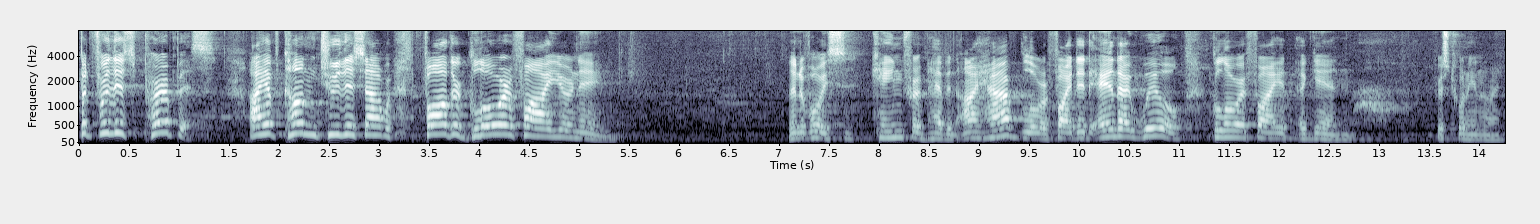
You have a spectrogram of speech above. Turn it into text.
But for this purpose I have come to this hour. Father, glorify your name. Then a voice came from heaven I have glorified it, and I will glorify it again. Verse 29.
